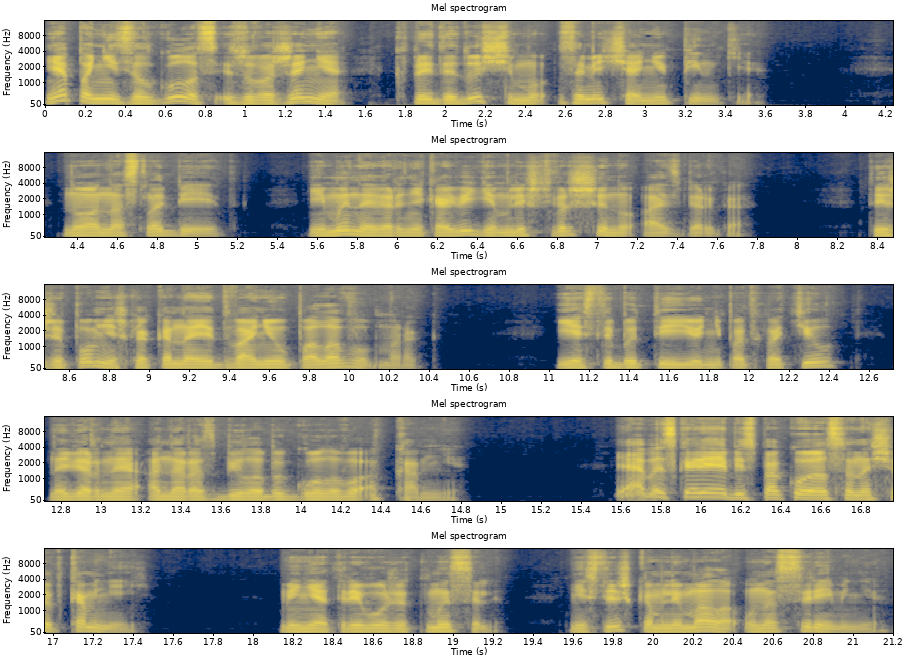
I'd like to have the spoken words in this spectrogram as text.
Я понизил голос из уважения к предыдущему замечанию Пинки. Но она слабеет, и мы наверняка видим лишь вершину айсберга. Ты же помнишь, как она едва не упала в обморок? Если бы ты ее не подхватил, наверное, она разбила бы голову о камни. Я бы скорее беспокоился насчет камней. Меня тревожит мысль, не слишком ли мало у нас времени?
